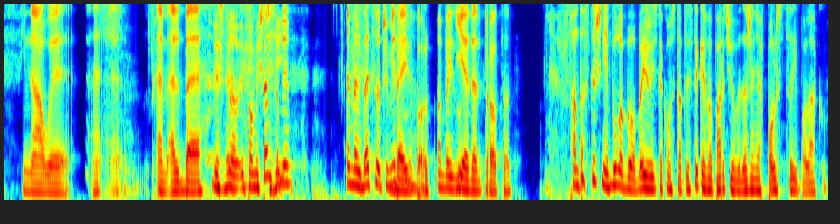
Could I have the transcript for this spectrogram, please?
finały e, MLB. Wiesz co, pomyślałem sobie, MLB co czym jest? Baseball. A baseball. 1%. Fantastycznie byłoby obejrzeć taką statystykę w oparciu o wydarzenia w Polsce i Polaków.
